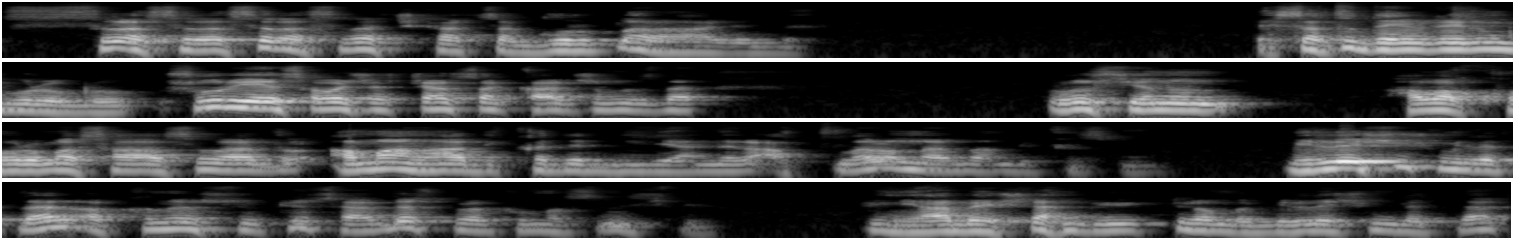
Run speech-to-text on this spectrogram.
sıra sıra sıra sıra çıkartsa gruplar halinde. Esat'ı devrelim grubu. Suriye'ye savaş açarsak karşımızda Rusya'nın hava koruma sahası vardır. Aman ha dikkat edin diyenleri attılar onlardan bir kısmı. Birleşmiş Milletler Akın Öztürk'ün serbest bırakılmasını istiyor. Dünya beşten büyüktür ama Birleşmiş Milletler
